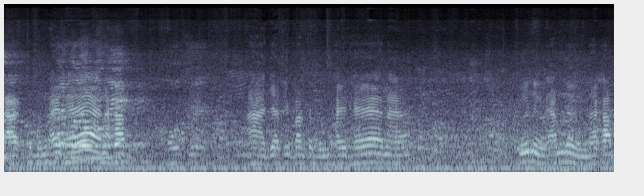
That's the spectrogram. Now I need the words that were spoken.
จากสมุนไพรแท้นะครับอ่ายาสีฟันสมุนไพรแท้นะฮะ คือหนึ่งแถมหนึ่งนะครับ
